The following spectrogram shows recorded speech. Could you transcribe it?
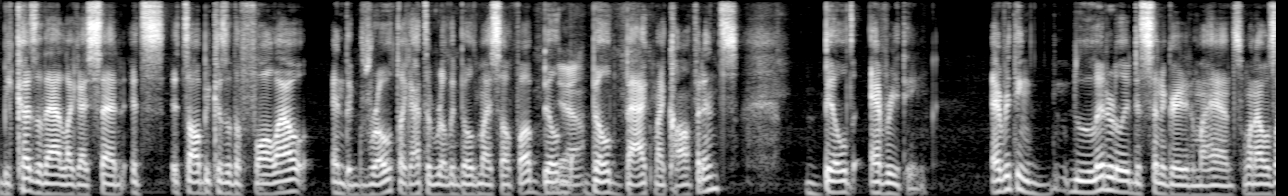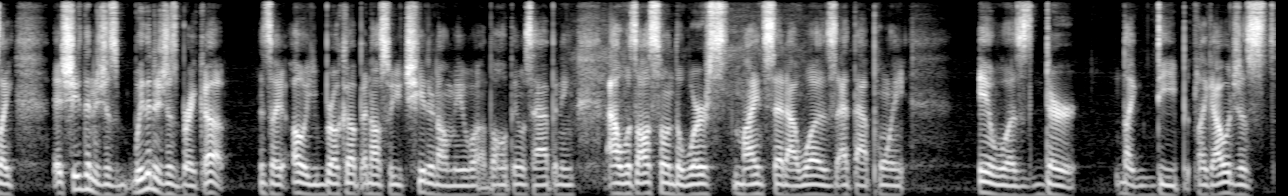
because of that, like I said, it's it's all because of the fallout and the growth. Like I had to really build myself up, build Yeah. build back my confidence, build everything. Everything literally disintegrated in my hands when I was like, eh, she didn't just we didn't just break up. It's like, oh, you broke up and also you cheated on me while the whole thing was happening. I was also in the worst mindset I was at that point. It was dirt, like deep. Like I was just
